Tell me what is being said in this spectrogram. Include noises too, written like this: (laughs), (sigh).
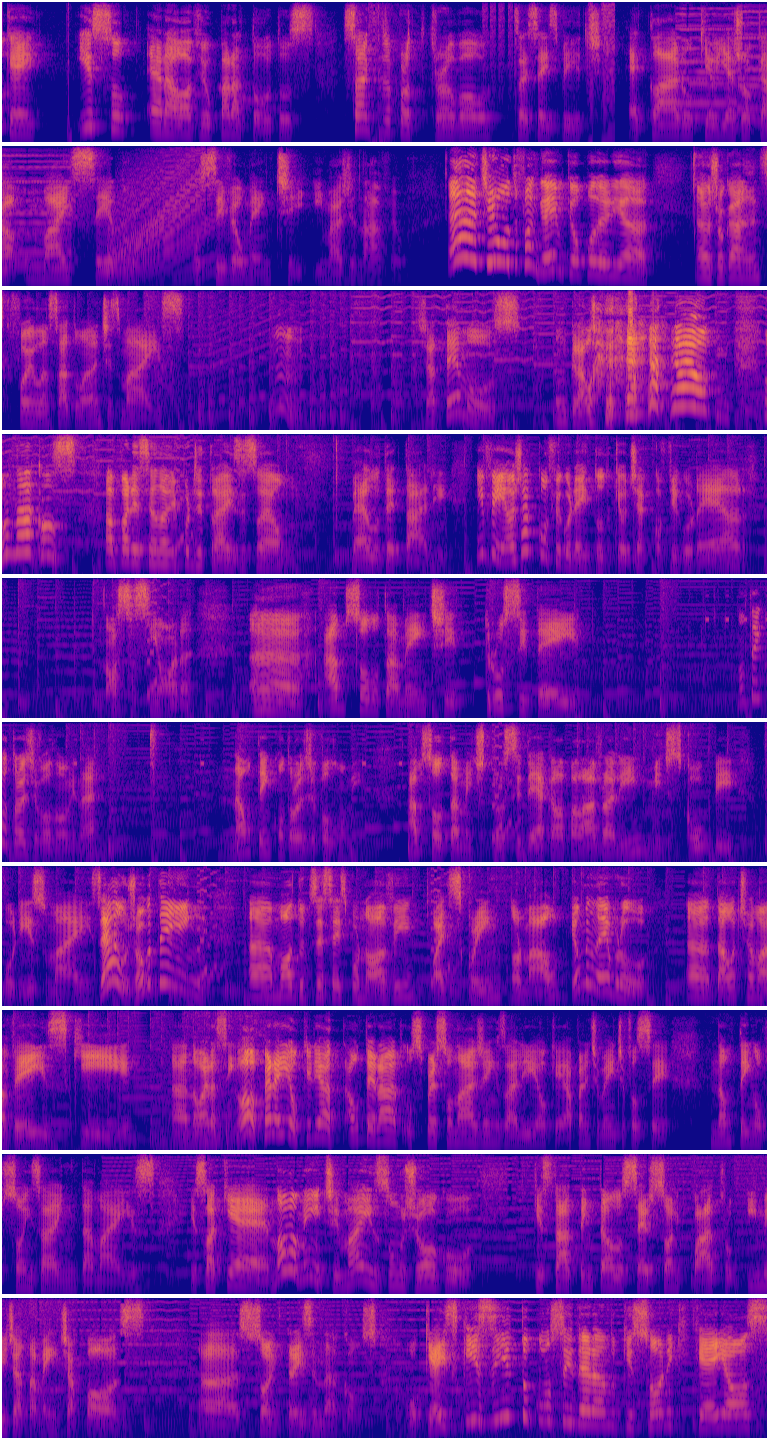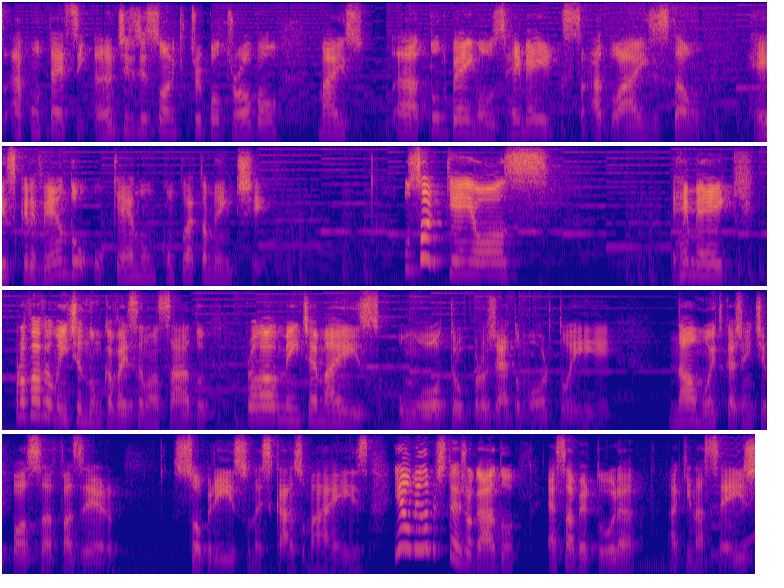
Ok, isso era óbvio para todos. Sonic the Pro Trouble 16-bit, é claro que eu ia jogar o mais cedo possivelmente imaginável. É, tinha outro fangame que eu poderia uh, jogar antes, que foi lançado antes, mas... Hum, já temos um grau... o (laughs) Knuckles aparecendo ali por detrás, isso é um belo detalhe. Enfim, eu já configurei tudo que eu tinha que configurar. Nossa senhora. Uh, absolutamente trucidei. Não tem controle de volume, né? Não tem controle de volume. Absolutamente trucidei aquela palavra ali. Me desculpe por isso, mas... É, o jogo tem uh, modo 16 por 9 widescreen, normal. Eu me lembro uh, da última vez que uh, não era assim. Oh, peraí, eu queria alterar os personagens ali. Ok, aparentemente você não tem opções ainda, mas isso aqui é, novamente, mais um jogo que está tentando ser Sonic 4 imediatamente após uh, Sonic 3 e Knuckles. O que é esquisito considerando que Sonic Chaos acontece antes de Sonic Triple Trouble, mas uh, tudo bem, os remakes atuais estão reescrevendo o canon completamente. O Sonic Chaos remake provavelmente nunca vai ser lançado. Provavelmente é mais um outro projeto morto e não muito que a gente possa fazer sobre isso nesse caso, mas... Eu me lembro de ter jogado essa abertura aqui na Sage.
